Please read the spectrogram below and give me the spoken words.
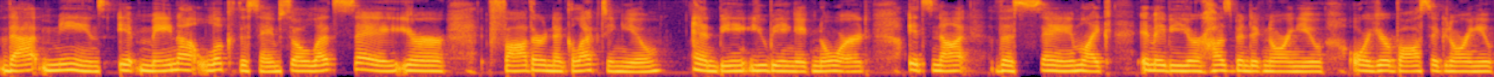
That means it may not look the same. So let's say your father neglecting you and being you being ignored it's not the same. Like it may be your husband ignoring you or your boss ignoring you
